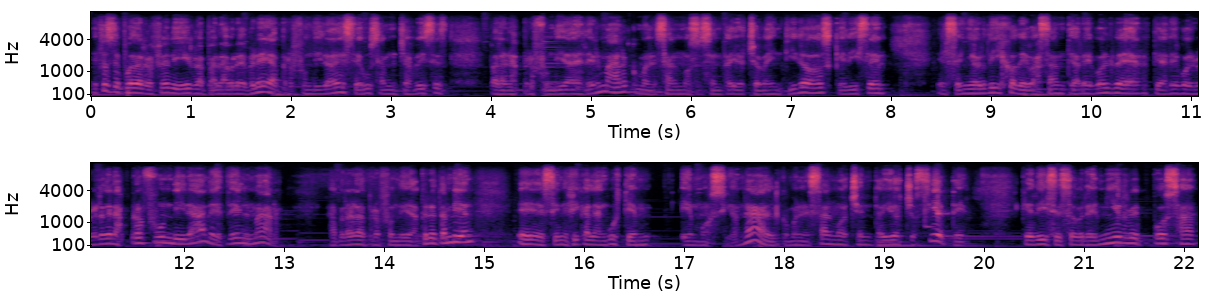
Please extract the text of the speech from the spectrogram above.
Esto se puede referir, la palabra hebrea, profundidades, se usa muchas veces para las profundidades del mar, como en el Salmo 68, 22, que dice, el Señor dijo, de Basán te haré volver, te haré volver de las profundidades del mar. La palabra profundidad, pero también eh, significa la angustia em, emocional, como en el Salmo 88, 7, que dice, sobre mí reposa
